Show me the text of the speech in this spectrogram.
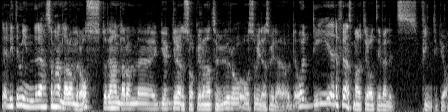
Det är lite mindre som handlar om rost och det handlar om eh, grönsaker och natur och, och, så vidare. Och så vidare. Och, och det referensmaterialet är väldigt fint tycker jag.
